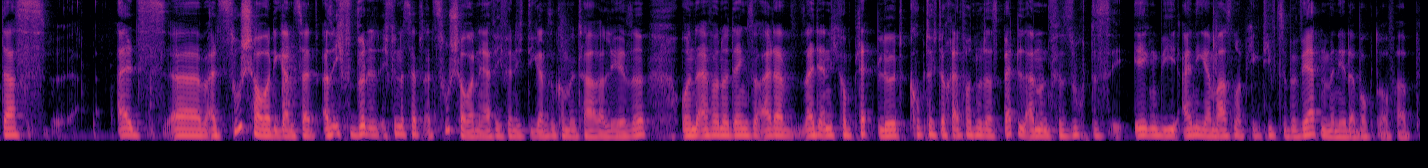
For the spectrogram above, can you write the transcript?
dass als, äh, als Zuschauer die ganze Zeit, also ich, würde, ich finde das selbst als Zuschauer nervig, wenn ich die ganzen Kommentare lese und einfach nur denke, so, Alter, seid ihr nicht komplett blöd, guckt euch doch einfach nur das Battle an und versucht es irgendwie einigermaßen objektiv zu bewerten, wenn ihr da Bock drauf habt.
